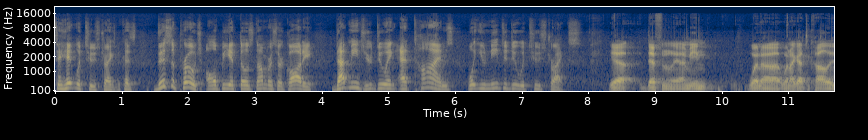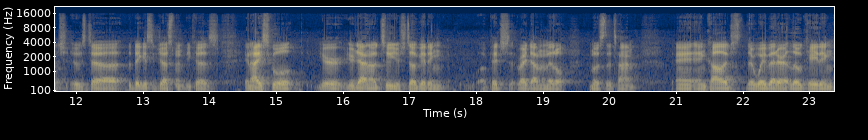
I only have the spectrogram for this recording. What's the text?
to hit with two strikes? Because this approach, albeit those numbers are gaudy, that means you're doing at times what you need to do with two strikes. Yeah, definitely. I mean, when uh, when I got to college, it was uh, the biggest adjustment because in high school, you're you're down 0-2, you're still getting a pitch right down the middle most of the time. And in college, they're way better at locating,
